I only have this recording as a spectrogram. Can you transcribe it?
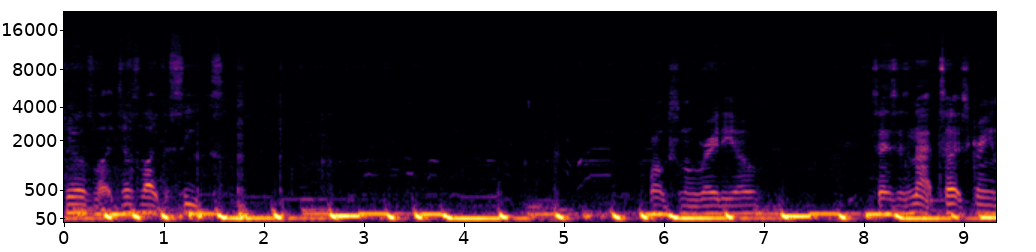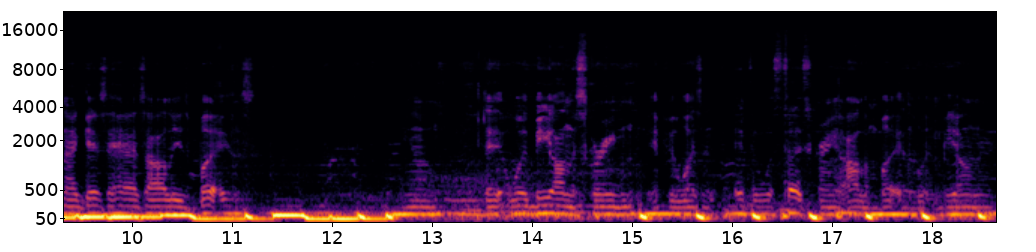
feels like just like the seats. Functional radio. Since it's not touchscreen, I guess it has all these buttons. That would be on the screen if it wasn't. If it was touchscreen, all them buttons wouldn't be on there.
